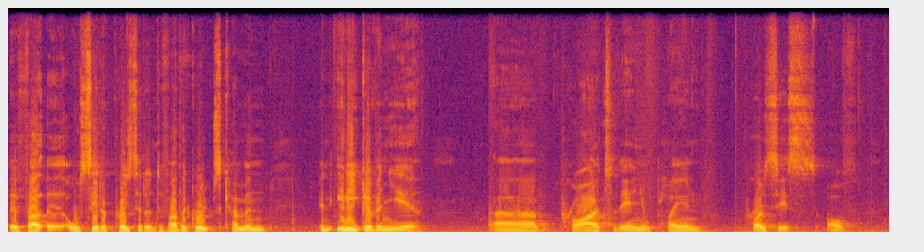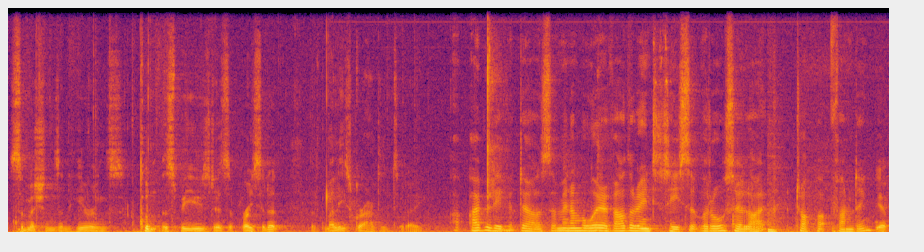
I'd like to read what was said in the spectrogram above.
if, o- or set a precedent, if other groups come in in any given year uh, prior to the annual plan process of submissions and hearings, couldn't this be used as a precedent if money's granted today? I believe it does. I mean, I'm aware of other entities that would also like top-up funding. Yep.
